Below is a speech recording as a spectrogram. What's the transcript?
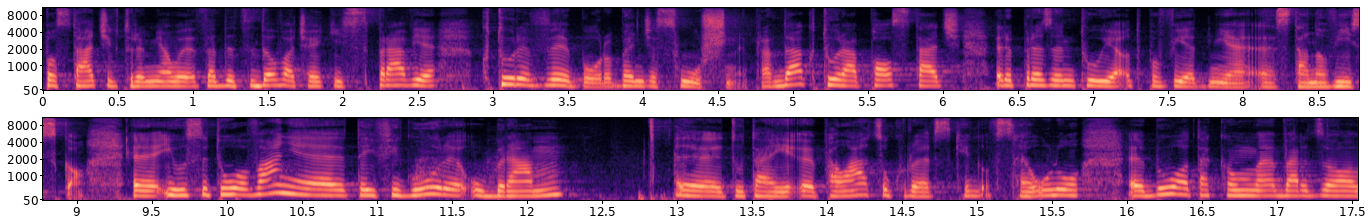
postaci, które miały zadecydować o jakiejś sprawie, który wybór będzie słuszny, prawda? Która postać reprezentuje odpowiednie e, stanowisko. E, I usytuowanie tej figury u bram tutaj e, Pałacu Królewskiego w Seulu e, było taką bardzo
